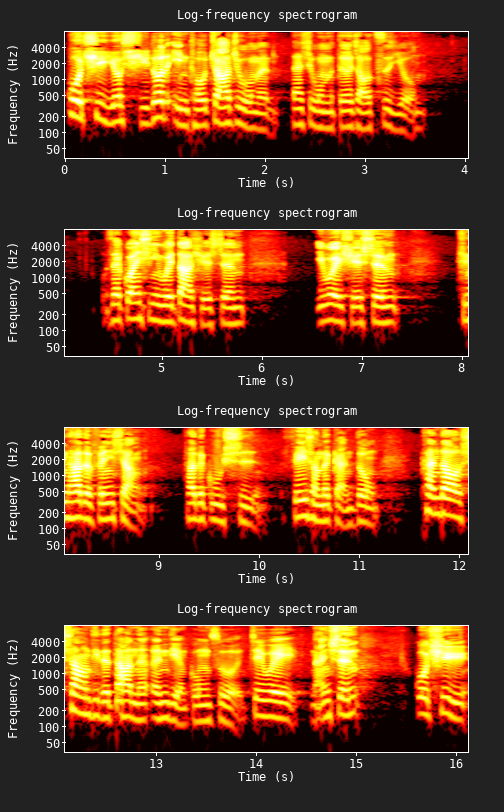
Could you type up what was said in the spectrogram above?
过去有许多的瘾头抓住我们，但是我们得着自由。我在关心一位大学生，一位学生，听他的分享，他的故事，非常的感动。看到上帝的大能恩典工作，这位男生过去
